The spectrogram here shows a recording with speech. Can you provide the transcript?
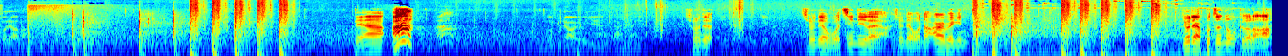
过掉了。对啊啊！兄弟，兄弟，我尽力了呀，兄弟，我拿二倍给你，有点不尊重哥了啊。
